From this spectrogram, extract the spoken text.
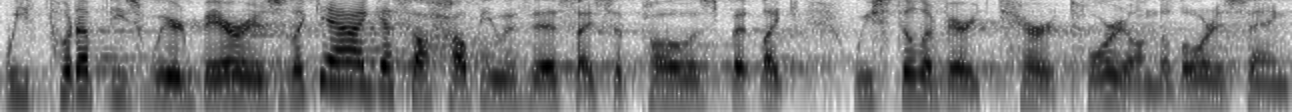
we've put up these weird barriers. It's like, yeah, I guess I'll help you with this, I suppose, but like we still are very territorial. And the Lord is saying,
